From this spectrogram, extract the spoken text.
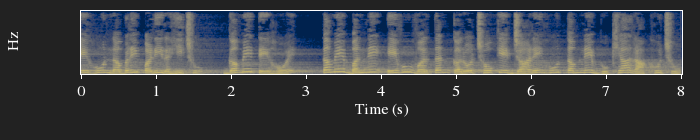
કે હું નબળી પડી રહી છું. ગમે તે હોય, તમે બંને એવું વર્તન કરો છો કે જાણે હું તમને ભૂખ્યા રાખું છું.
